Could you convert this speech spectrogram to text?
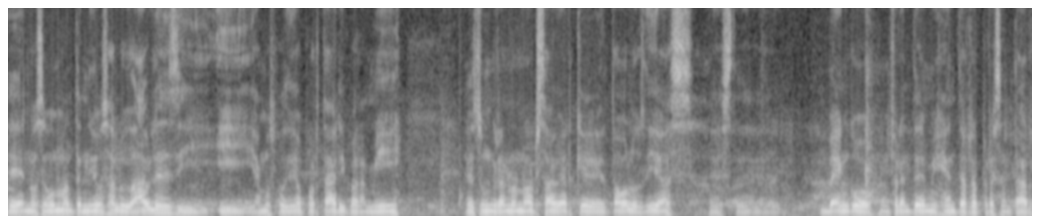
eh, nos hemos mantenido saludables y, y hemos podido aportar y para mí es un gran honor saber que todos los días este, vengo enfrente de mi gente a representar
